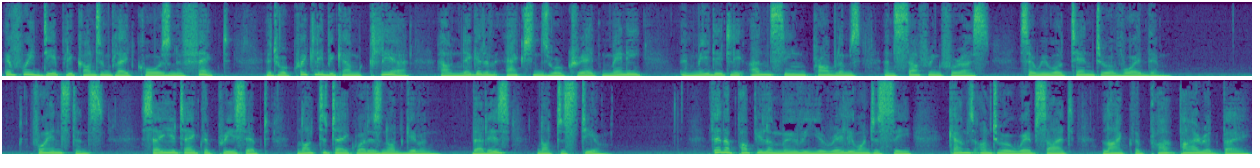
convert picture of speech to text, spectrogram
if we deeply contemplate cause and effect, it will quickly become clear how negative actions will create many immediately unseen problems and suffering for us, so we will tend to avoid them. For instance, say you take the precept not to take what is not given, that is, not to steal. Then a popular movie you really want to see comes onto a website like the Pirate Bay,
